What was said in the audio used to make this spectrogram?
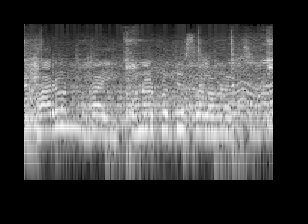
হারুন ভাই, ওনার প্রতি সালাম রাখছি।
